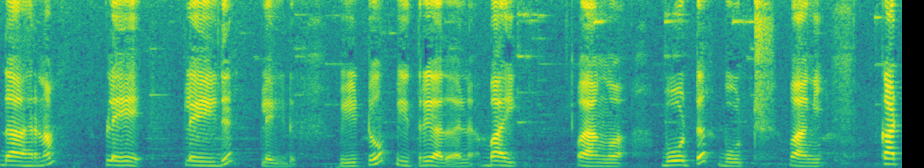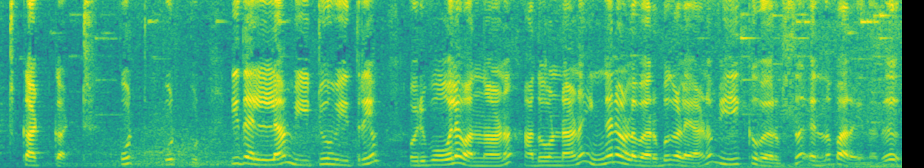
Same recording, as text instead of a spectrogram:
ഉദാഹരണം play played played. V two V three അത് തന്നെ. ബൈ വാങ്ങുക. ബോട്ട് ബോട്ട് വാങ്ങി. Cut cut cut. Put put put. ഇതെല്ലാം വി ടുവും വി ത്രീയും ഒരുപോലെ വന്നാണ്. അതുകൊണ്ടാണ് ഇങ്ങനെയുള്ള വെർബുകളെയാണ് വീക്ക് വെർബ്സ് എന്ന് പറയുന്നത്.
